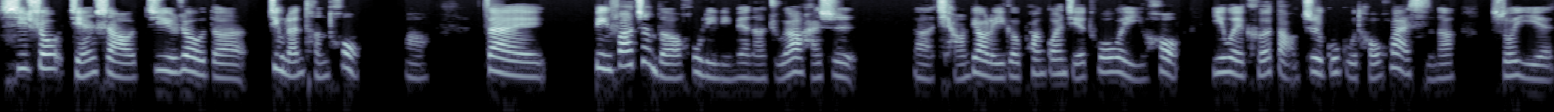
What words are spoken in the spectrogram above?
吸收，减少肌肉的痉挛疼痛啊。在并发症的护理里面呢，主要还是。呃，强调了一个髋关节脱位以后，因为可导致股骨头坏死呢，所以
